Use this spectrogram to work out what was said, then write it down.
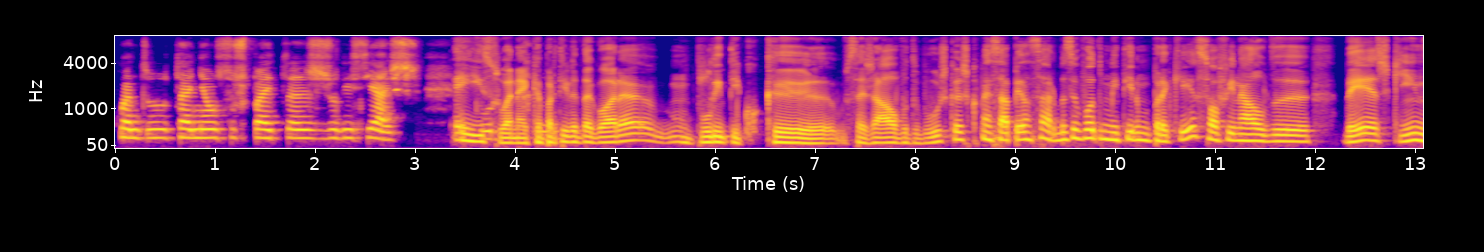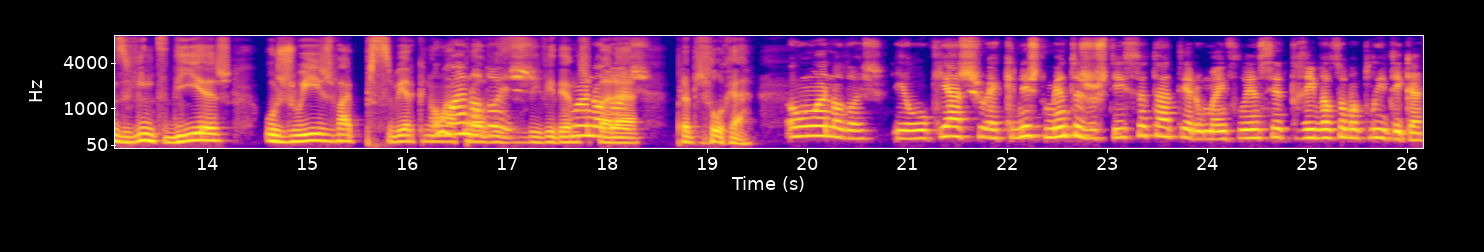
quando tenham suspeitas judiciais. É isso, porque... Ana, que a partir de agora um político que seja alvo de buscas começa a pensar, mas eu vou demitir-me para quê? Só ao final de 10, 15, 20 dias o juiz vai perceber que não um há provas evidentes um para, para julgar ou um ano ou dois. Eu o que acho é que neste momento a justiça está a ter uma influência terrível sobre a política,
